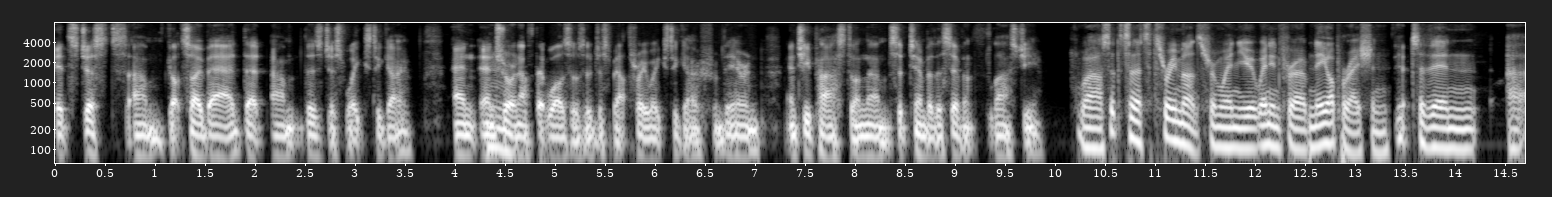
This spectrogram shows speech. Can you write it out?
it's just um, got so bad that um, there's just weeks to go. And and mm. sure enough, that was it was just about three weeks to go from there. And and she passed on um, September the seventh last year. Wow, so, so, that's three months from when you went in for a knee operation yep. to then uh,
